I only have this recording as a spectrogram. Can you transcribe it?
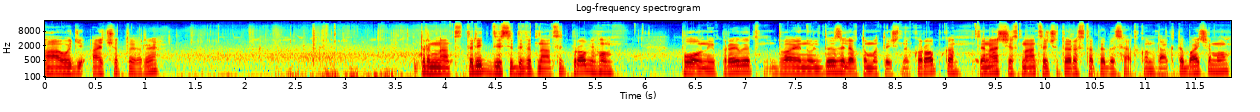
Audi A4. 13 рік, 219 пробігу. Повний привід, 2.0 дизель, автоматична коробка. Ціна 16450. Контакти бачимо.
